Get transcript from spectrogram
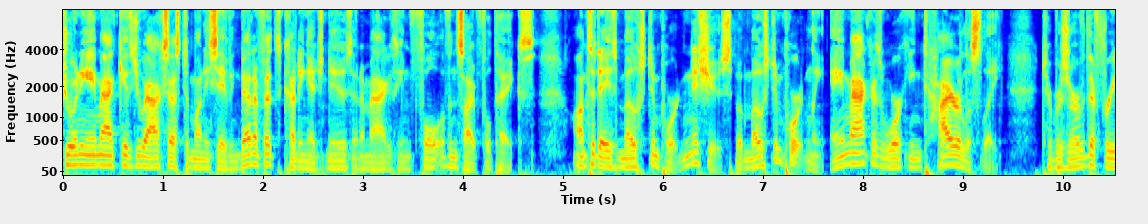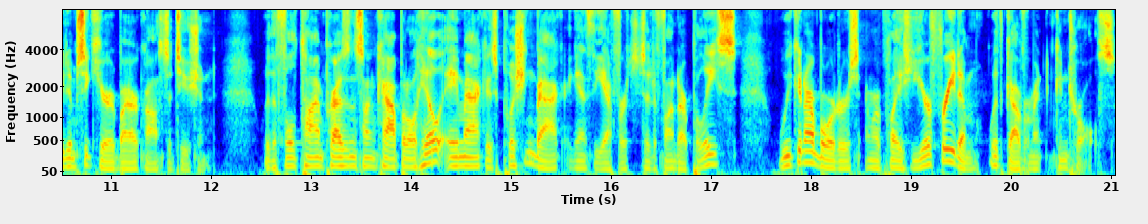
Joining AMAC gives you access to money saving benefits, cutting edge news, and a magazine full of insightful takes on today's most important issues. But most importantly, AMAC is working tirelessly to preserve the freedom secured by our Constitution. With a full time presence on Capitol Hill, AMAC is pushing back against the efforts to defund our police, weaken our borders, and replace your freedom with government controls.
